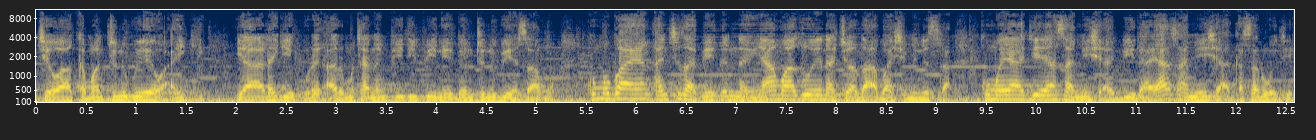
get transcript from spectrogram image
cewa kamar tinubu ya wa aiki. Ya rage ƙuri'ar mutanen pdp ne don tinubu ya samu. Kuma bayan an ci zaɓe ɗin nan ya ma zo yana cewa za a ba shi minista. Kuma ya je ya same shi a bila ya same shi a ƙasar waje.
